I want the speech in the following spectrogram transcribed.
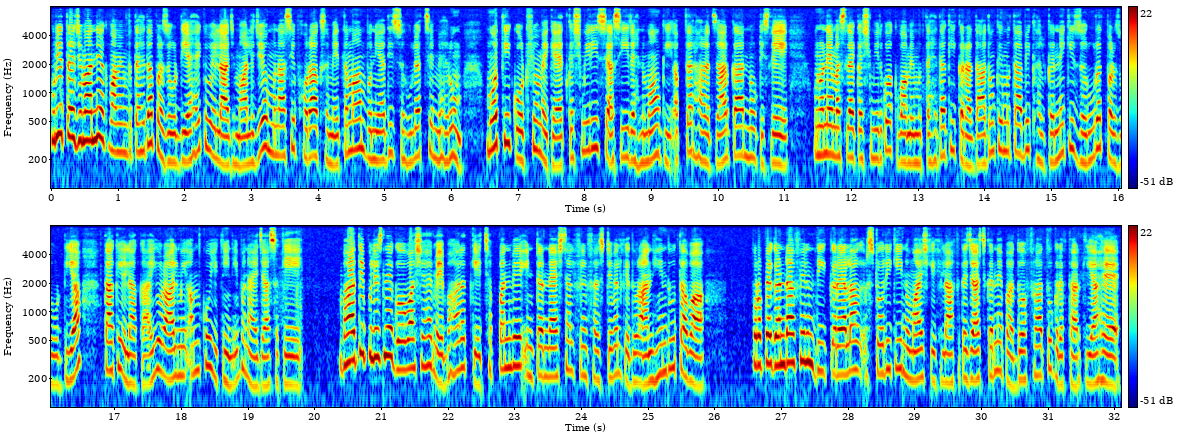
حریت ترجمان نے اقوام متحدہ پر زور دیا ہے کہ وہ علاج معالجے اور مناسب خوراک سمیت تمام بنیادی سہولت سے محروم موت کی کوٹریوں میں قید کشمیری سیاسی رہنماؤں کی ابتر حالت زار کا نوٹس لے۔ انہوں نے مسئلہ کشمیر کو اقوام متحدہ کی قراردادوں کے مطابق حل کرنے کی ضرورت پر زور دیا تاکہ علاقائی اور عالمی امن کو یقینی بنایا جا سکے۔ بھارتی پولیس نے گوا شہر میں بھارت کے چھپنوے انٹرنیشنل فلم فیسٹیول کے دوران ہندو تباہ، propaganda film the Kerala story کی نمائش کے خلاف احتجاج کرنے پر دو افراد کو گرفتار کیا ہے۔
